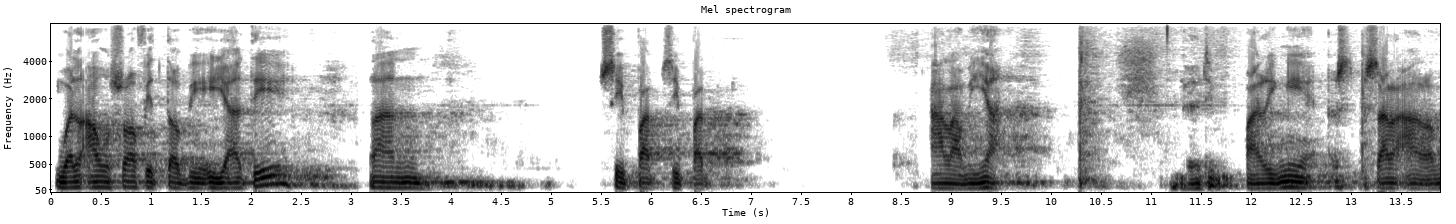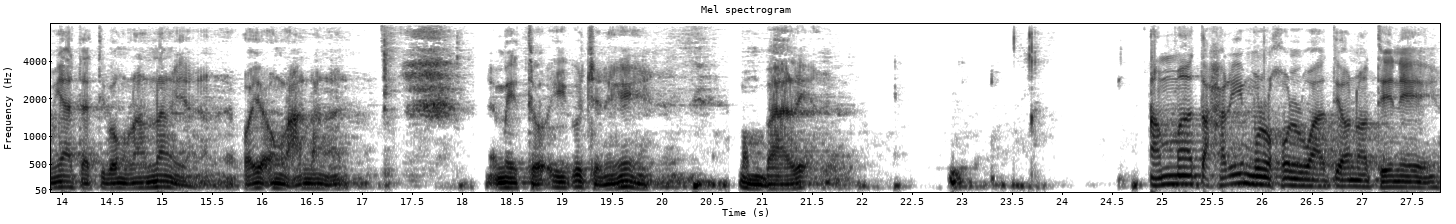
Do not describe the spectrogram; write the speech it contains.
Wal awsafit tabiiyati lan sifat-sifat alamiah. Jadi paringi secara alamiah dadi wong lanang ya. Kaya wong lanang. Medok iku jenenge membalik. Amma tahrimul khulwati ana dene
